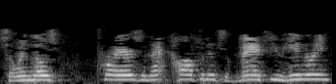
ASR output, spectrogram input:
So in those prayers and that confidence of Matthew Henry,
